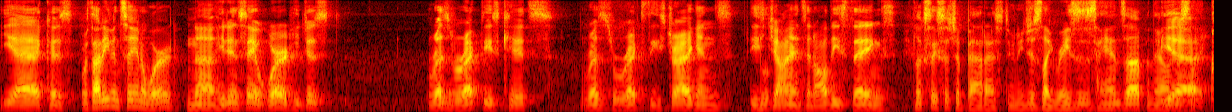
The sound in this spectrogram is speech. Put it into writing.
Yeah, because Without even saying a word. no, he didn't say a word. He just resurrect these kids, resurrects these dragons, these giants, and all these things. Looks like such a badass dude. He just like raises his hands up and they're all just like.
